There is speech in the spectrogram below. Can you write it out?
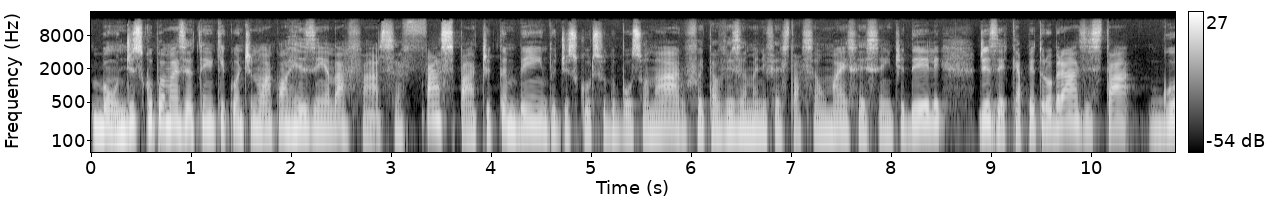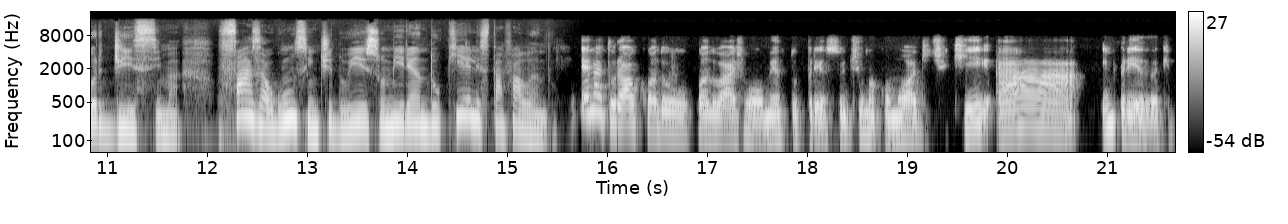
Bom, desculpa, mas eu tenho que continuar com a resenha da farsa. Faz parte também do discurso do Bolsonaro, foi talvez a manifestação mais recente dele, dizer que a Petrobras está gordíssima. Faz algum sentido isso, Miriam, do que ele está falando? É natural quando, quando haja um aumento do preço de uma commodity que a, empresa que,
